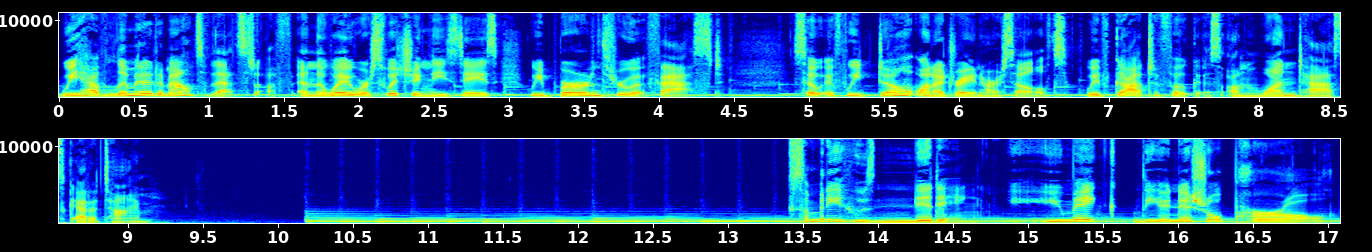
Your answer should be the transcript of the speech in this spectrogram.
We have limited amounts of that stuff, and the way we're switching these days, we burn through it fast. So if we don't want to drain ourselves, we've got to focus on one task at a time. somebody who's knitting, you make the initial purl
